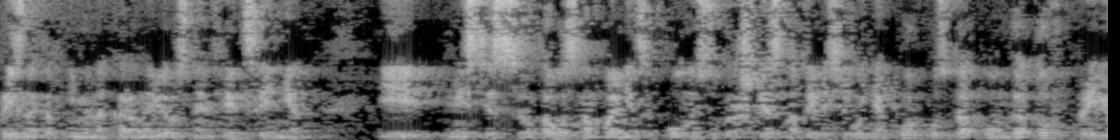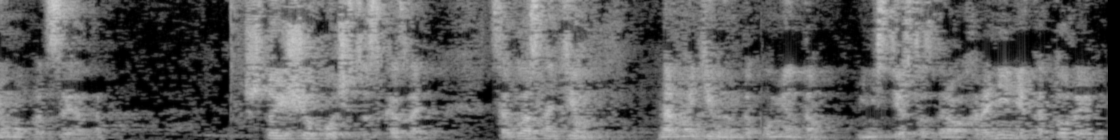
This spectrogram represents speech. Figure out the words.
признаков именно коронавирусной инфекции нет. И вместе с руководством больницы полностью прошли, осмотрели сегодня корпус, да, он готов к приему пациентов. Что еще хочется сказать? Согласно тем нормативным документам Министерства здравоохранения, которые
